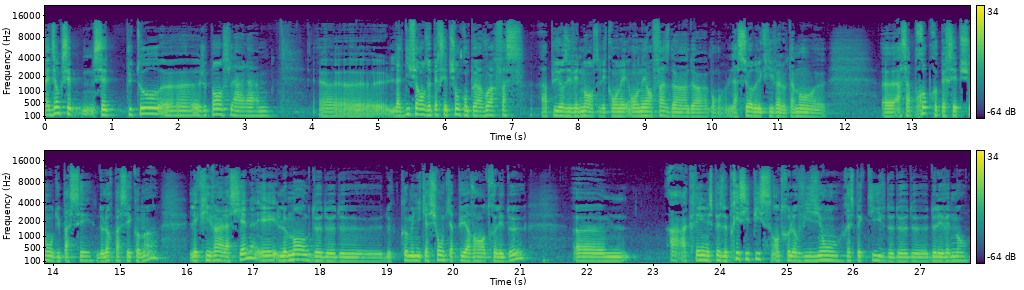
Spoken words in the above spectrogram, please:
Mais disons que c'est plutôt, euh, je pense, la, la, la, différence de perception qu'on peut avoir face à plusieurs événements. C'est-à-dire qu'on est, on est en face d'un, bon, la sœur de l'écrivain notamment. Euh, à sa propre perception du passé, de leur passé commun, l'écrivain à la sienne, et le manque de, de, communication qu'il y a pu y avoir entre les deux euh, a, créé une espèce de précipice entre leurs visions respectives de, de l'événement.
